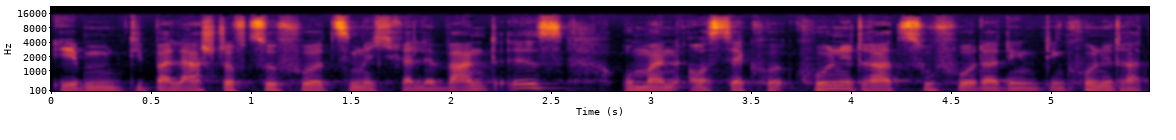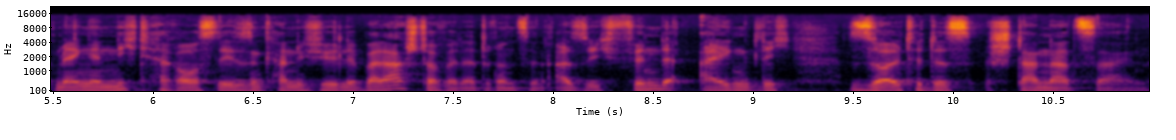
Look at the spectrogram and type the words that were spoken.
eben die Ballaststoffzufuhr ziemlich relevant ist und man aus der Kohlenhydratzufuhr oder den, den Kohlenhydratmengen nicht herauslesen kann, wie viele Ballaststoffe da drin sind. Also ich finde, eigentlich sollte das Standard sein.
